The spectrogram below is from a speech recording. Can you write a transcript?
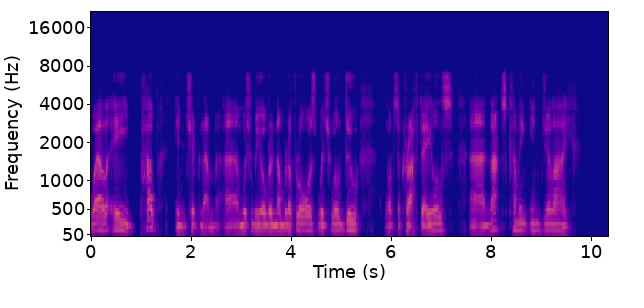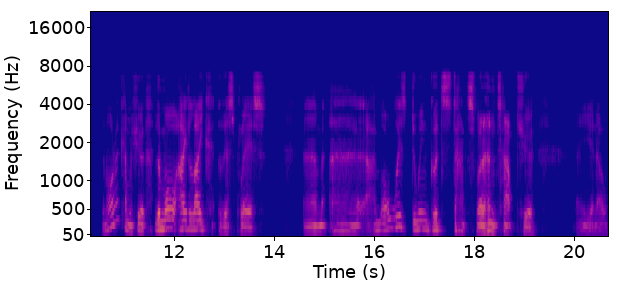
well, a pub in Chippenham, um, which will be over a number of floors, which will do lots of craft ales. And that's coming in July. The more I come here, the more I like this place. Um, uh, I'm always doing good stats for Untappd uh, you know.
